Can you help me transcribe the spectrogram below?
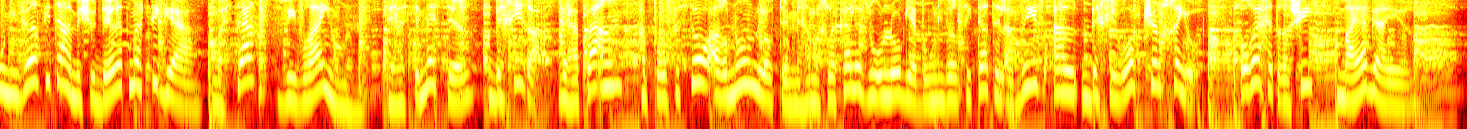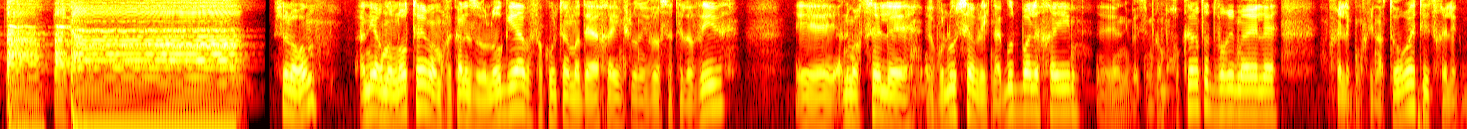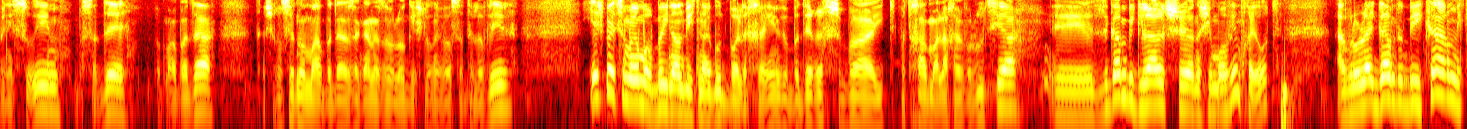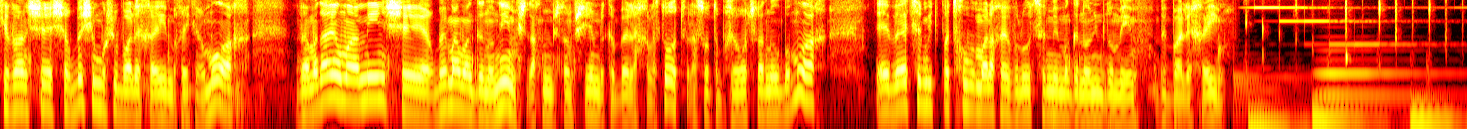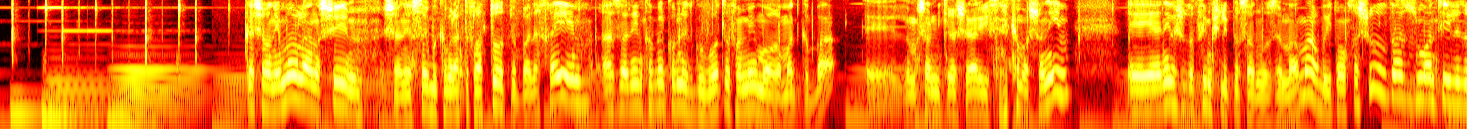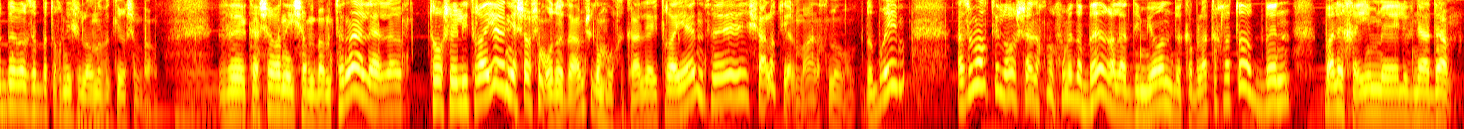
האוניברסיטה המשודרת מציגה מסע סביב רעיון, והסמסטר בחירה, והפעם הפרופסור ארנון לוטם מהמחלקה לזואולוגיה באוניברסיטת תל אביב על בחירות של חיות. עורכת ראשית מאיה גאייר. שלום, אני ארנון לוטם, המחלקה לזואולוגיה בפקולטה למדעי החיים של אוניברסיטת תל אביב. אה, אני מרצה לאבולוציה ולהתנהגות בעלי חיים, אה, אני בעצם גם חוקר את הדברים האלה, חלק מבחינה תאורטית, חלק בניסויים, בשדה, במעבדה, כאשר עשינו מעבדה זה הגן הזואולוגי של אוניברסיטת תל אביב. יש בעצם היום הרבה עניין בהתנהגות בעלי חיים ובדרך שבה התפתחה במהלך האבולוציה. אה, זה גם בגלל שאנשים אוהבים חיות, אבל אולי גם ובעיקר מכיוון שיש הרבה שימוש בבעלי חיים בחקר המוח, והמדע היום מאמין שהרבה מהמנגנונים שאנחנו משתמשים לקבל החלטות ולעשות את הבחירות שלנו במוח, אה, בעצם התפתחו במהלך האבולוציה ממנגנונים דומים בבעלי חיים. כאשר אני אומר לאנשים שאני עוסק בקבלת החלטות בבעלי חיים, אז אני מקבל כל מיני תגובות לפעמים או הרמת גבה. אה, למשל מקרה שהיה לי לפני כמה שנים, אה, אני ושותפים שלי פרסמנו איזה מאמר בעיתון חשוב, ואז הוזמנתי לדבר על זה בתוכנית של אונו וקירשנבאום. וכאשר אני שם בהמתנה לתור שלי להתראיין, ישב שם עוד אדם שגם הוא חיכה להתראיין, ושאל אותי על מה אנחנו מדברים. אז אמרתי לו שאנחנו הולכים לדבר על הדמיון בקבלת החלטות בין בעלי חיים אה, לבני אדם.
